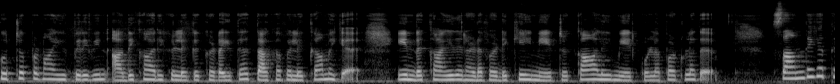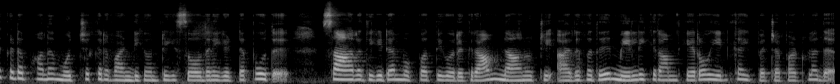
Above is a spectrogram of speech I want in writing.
குற்றப்புலனாய்வு பிரிவின் அதிகாரிகளுக்கு கிடைத்த தகவலுக்கு அமைய இந்த கைது நடவடிக்கை நேற்று காலை மேற்கொள்ளப்பட்டுள்ளது. சந்தேகத்துக்கிடமான முச்சக்கர வண்டியொன்றை சோதனையிட்ட போது சாரதியிடம் முப்பத்தி ஒரு கிராம் நானூற்றி அறுபது மில்லி கிராம் ஹெரோயின் கைப்பற்றப்பட்டுள்ளது.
